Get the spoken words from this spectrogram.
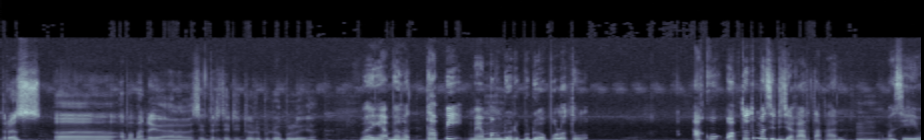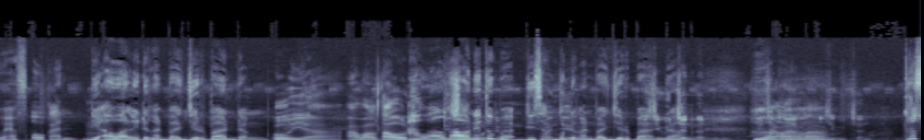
terus eh, apa pada ya hal-hal yang terjadi 2020 ya Banyak banget. Tapi memang Hmm. 2020 tuh aku waktu itu masih di Jakarta kan, Mm-mm. masih WFO kan, diawali dengan banjir bandang. Oh iya, awal tahun Awal tahun itu ba- dengan disambut banjir. dengan banjir Masih bandang. hujan kan di Jakarta. Masih hujan. Terus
